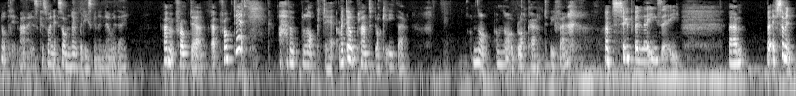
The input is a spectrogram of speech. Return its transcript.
Not that it matters, because when it's on, nobody's going to know, are they? I haven't frogged it. I, I frogged it. I haven't blocked it. I don't plan to block it either. I'm not. I'm not a blocker, to be fair. I'm super lazy. Um, but if something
